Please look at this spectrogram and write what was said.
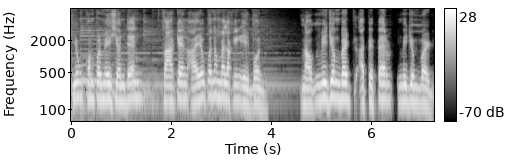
yung confirmation din sa akin, ayaw ko ng malaking ibon. Now, medium bird, I prefer medium bird.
